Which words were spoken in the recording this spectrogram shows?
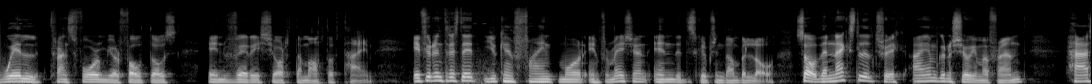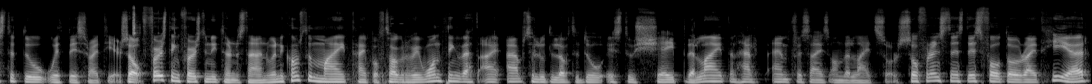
will transform your photos in very short amount of time. If you're interested, you can find more information in the description down below. So the next little trick I am going to show you, my friend, has to do with this right here. So first thing first, you need to understand when it comes to my type of photography, one thing that I absolutely love to do is to shape the light and help emphasize on the light source. So for instance, this photo right here,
